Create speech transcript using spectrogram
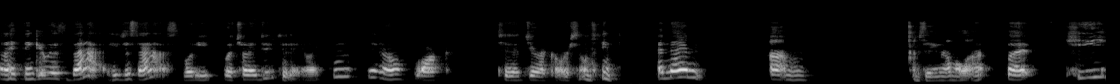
And I think it was that. He just asked, what, he, what should I do today? Like, hmm, you know, walk to Jericho or something. And then um, I'm saying them a lot, but he,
